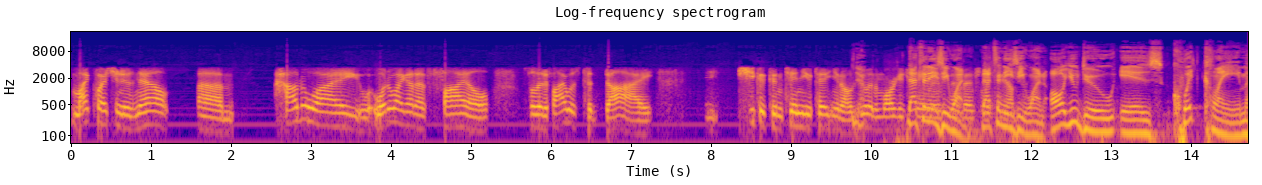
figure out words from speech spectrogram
my question is now, um, how do I, what do I got to file so that if I was to die, she could continue to, you know, doing the mortgage. That's an easy one. That's an easy one. All you do is quit claim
